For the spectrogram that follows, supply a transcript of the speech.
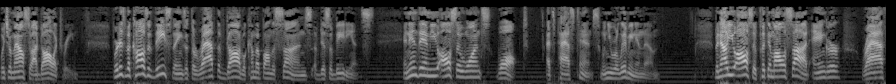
which amounts to idolatry. For it is because of these things that the wrath of God will come upon the sons of disobedience. And in them you also once walked. That's past tense, when you were living in them. But now you also put them all aside anger, wrath,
